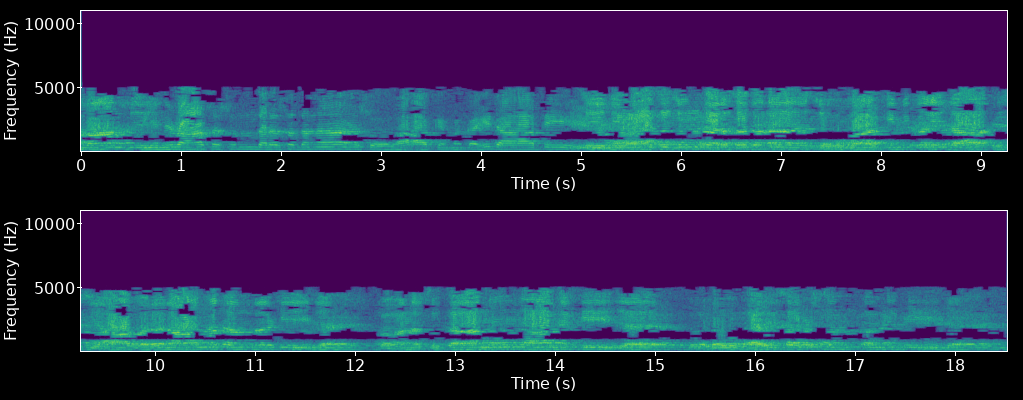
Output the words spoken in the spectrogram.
भांति। श्रीनिवास सुंदर सदन शोभा किम कही जाती। श्रीनिवास सुंदर सदन शोभा किम कही जात सियावर रामचंद्र की जय की जय बोलो भाई सब संतन की जय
